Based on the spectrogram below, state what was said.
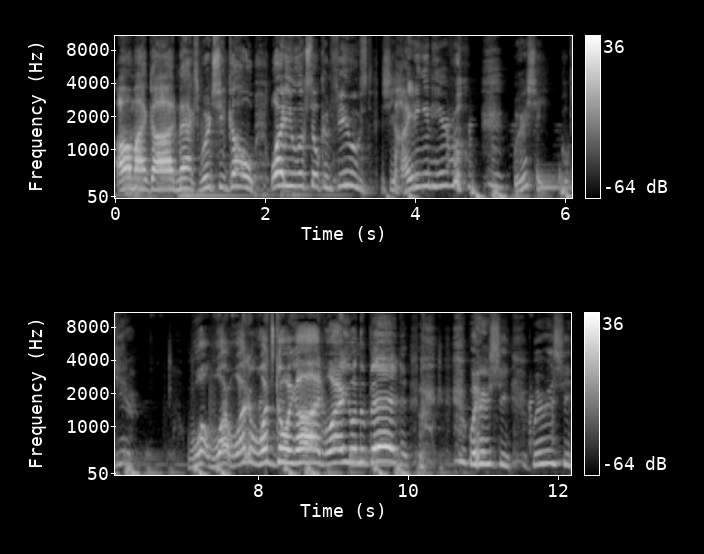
Oh my God, Max, where'd she go? Why do you look so confused? Is she hiding in here? Where is she? Go get her. What? What? What? What's going on? Why are you on the bed? Where is she? Where is she?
